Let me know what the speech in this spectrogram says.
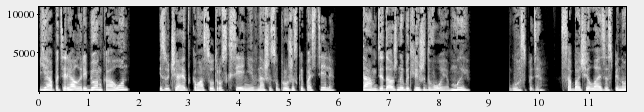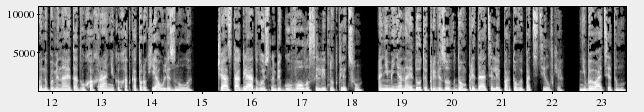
Я потеряла ребенка, а он изучает Камасутру с Ксенией в нашей супружеской постели, там, где должны быть лишь двое, мы. Господи, собачий лай за спиной напоминает о двух охранниках, от которых я улизнула. Часто оглядываюсь на бегу, волосы липнут к лицу. Они меня найдут и привезут в дом предателя и портовой подстилки. Не бывать этому.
